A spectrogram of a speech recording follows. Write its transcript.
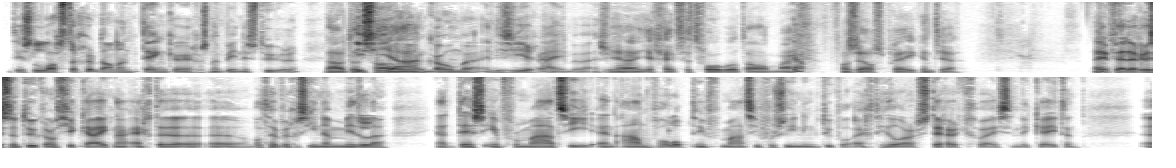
Het is lastiger dan een tank ergens naar binnen sturen. Nou, dat die zie je zal- aankomen en die zie je rijden bij wijze van. Ja, je geeft het voorbeeld al, maar Ja. vanzelfsprekend, ja. Nee, verder is natuurlijk als je kijkt naar echte, eh, wat hebben we gezien aan middelen. Ja, desinformatie en aanval op de informatievoorziening natuurlijk wel echt heel erg sterk geweest in de keten. Eh,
